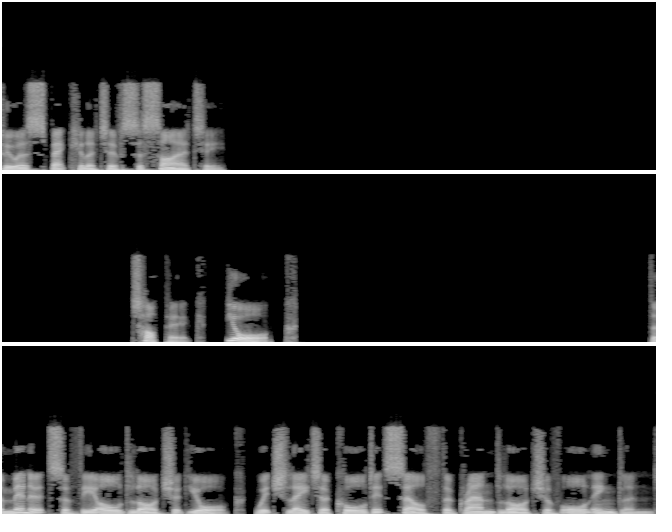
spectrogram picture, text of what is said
to a speculative society. York The minutes of the Old Lodge at York, which later called itself the Grand Lodge of All England,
